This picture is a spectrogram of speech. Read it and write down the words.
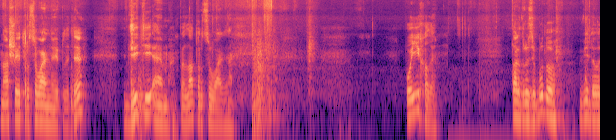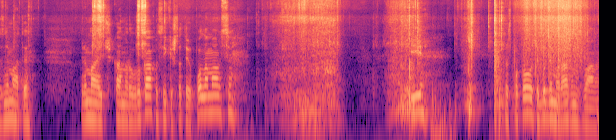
нашої торцувальної плити. GTM пила торцувальна. Поїхали. Так, друзі, буду відео знімати, тримаючи камеру в руках, оскільки штатив поламався. І розпаковувати будемо разом з вами.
